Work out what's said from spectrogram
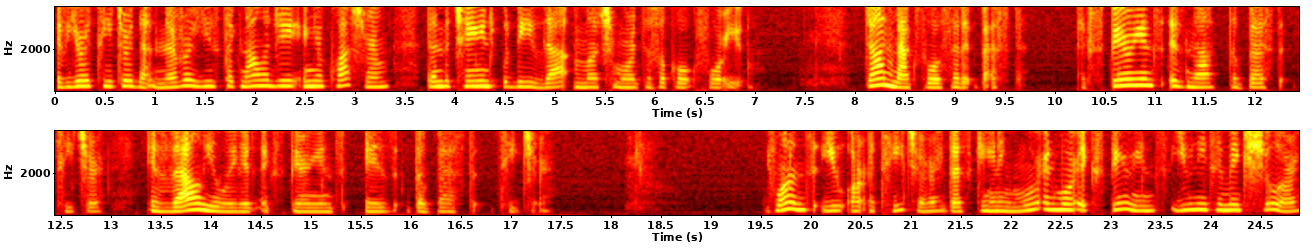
If you're a teacher that never used technology in your classroom, then the change would be that much more difficult for you. John Maxwell said it best Experience is not the best teacher, evaluated experience is the best teacher. Once you are a teacher that's gaining more and more experience, you need to make sure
